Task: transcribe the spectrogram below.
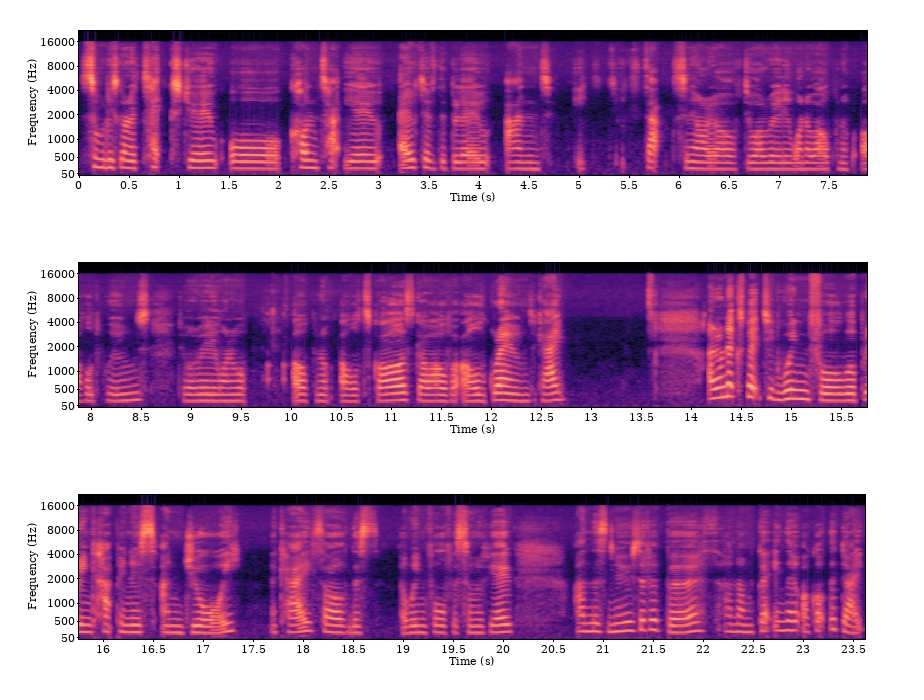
somebody's going to text you or contact you out of the blue and it, it's that scenario of do I really want to open up old wounds? Do I really want to open up old scars, go over old ground? Okay. An unexpected windfall will bring happiness and joy. Okay, so there's a windfall for some of you, and there's news of a birth, and I'm getting the I got the date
